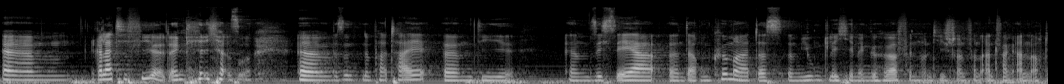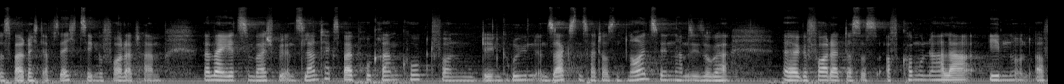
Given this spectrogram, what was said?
Ähm, relativ viel, denke ich. Also äh, wir sind eine Partei, ähm, die ähm, sich sehr äh, darum kümmert, dass ähm, Jugendliche ein Gehör finden und die schon von Anfang an auch das Wahlrecht auf 16 gefordert haben. Wenn man jetzt zum Beispiel ins Landtagswahlprogramm guckt von den Grünen in Sachsen 2019, haben sie sogar äh, gefordert, dass es auf kommunaler Ebene und auf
